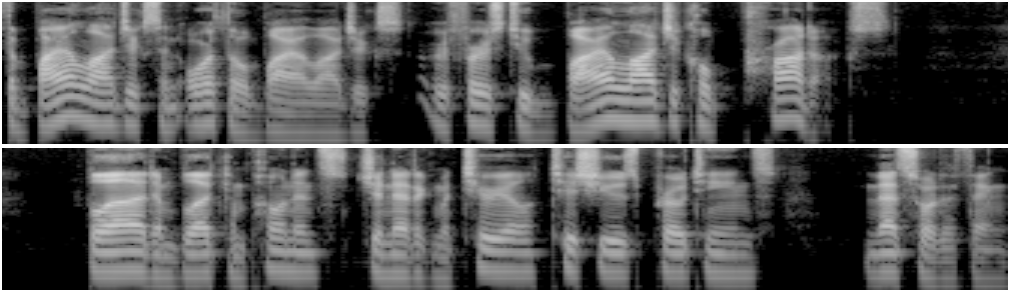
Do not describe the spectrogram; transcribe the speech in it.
The biologics and orthobiologics refers to biological products blood and blood components, genetic material, tissues, proteins, that sort of thing.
